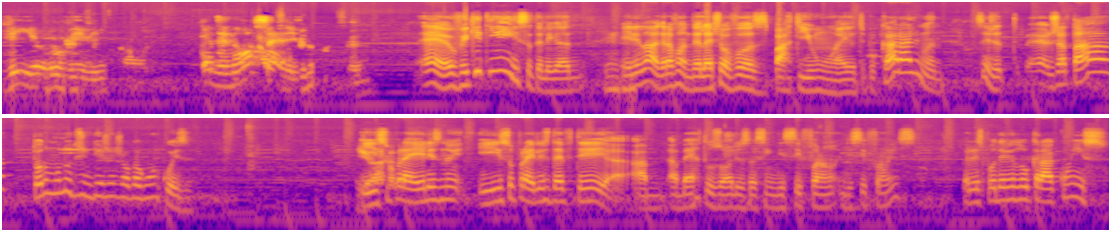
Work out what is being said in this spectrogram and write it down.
Vi, eu, eu vi, vi. Quer dizer, não a série. É, eu vi que tinha isso, tá ligado? Uhum. Ele lá gravando The Last of Us parte 1, aí eu tipo, caralho, mano. Ou seja, é, já tá. Todo mundo hoje em dia já joga alguma coisa. E isso para eles, isso para eles deve ter aberto os olhos assim de, cifrão, de cifrões para eles poderem lucrar com isso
